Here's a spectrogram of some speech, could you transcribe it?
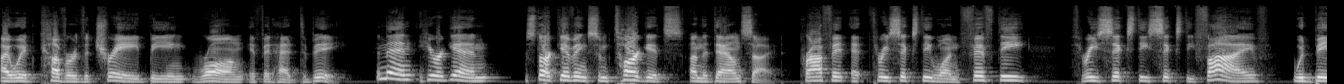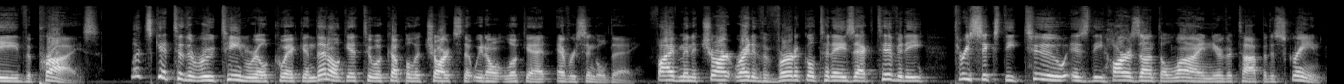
I would cover the trade being wrong if it had to be. And then here again, start giving some targets on the downside. Profit at 361.50, 360.65 would be the prize. Let's get to the routine real quick and then I'll get to a couple of charts that we don't look at every single day. 5 minute chart right of the vertical today's activity, 362 is the horizontal line near the top of the screen.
